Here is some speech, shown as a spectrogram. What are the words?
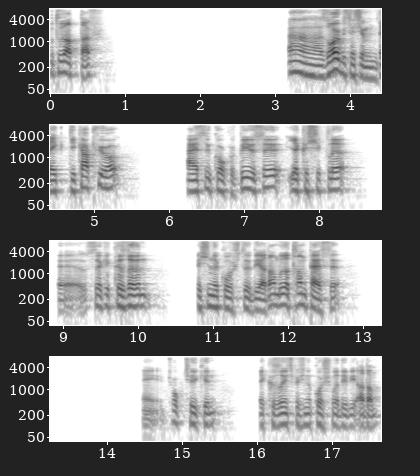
bu turu atlar. Aa, zor bir seçim. Di- DiCaprio, Ersin Korkut. Birisi yakışıklı, e, sürekli kızların peşinde koştuğu bir adam. Bu da tam tersi. E, çok çirkin ve kızların hiç peşinde koşmadığı bir adam.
